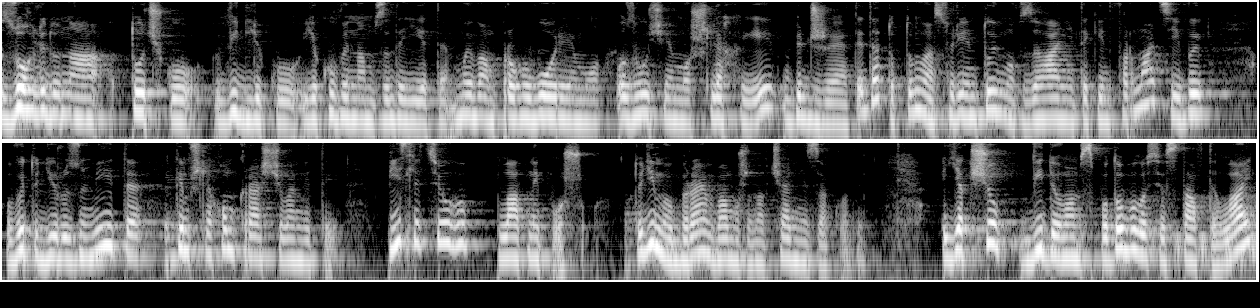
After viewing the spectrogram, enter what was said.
З огляду на точку відліку, яку ви нам задаєте, ми вам проговорюємо, озвучуємо шляхи, бюджети. Да? Тобто ми вас орієнтуємо в загальній такій інформації. Ви, ви тоді розумієте, яким шляхом краще вам іти. Після цього платний пошук. Тоді ми обираємо вам уже навчальні заклади. Якщо відео вам сподобалося, ставте лайк,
